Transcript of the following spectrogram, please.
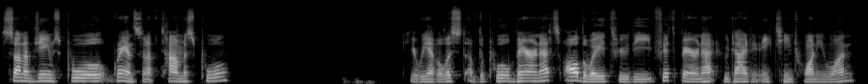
son of James Poole, grandson of Thomas Poole. Here we have a list of the Poole baronets all the way through the fifth baronet who died in 1821.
